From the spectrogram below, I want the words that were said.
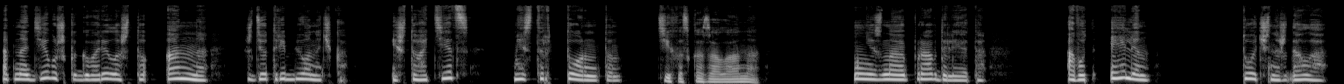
Одна девушка говорила, что Анна ждет ребеночка и что отец — мистер Торнтон, — тихо сказала она. Не знаю, правда ли это. А вот Эллен точно ждала.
